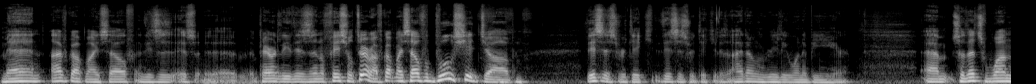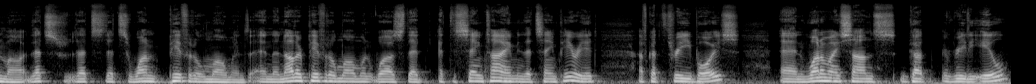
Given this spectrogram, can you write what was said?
man, I've got myself, and this is, is uh, apparently this is an official term. I've got myself a bullshit job. this is ridiculous. This is ridiculous. I don't really want to be here. Um, so that's one mo- that's that's that's one pivotal moment, and another pivotal moment was that at the same time in that same period, I've got three boys, and one of my sons got really ill,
